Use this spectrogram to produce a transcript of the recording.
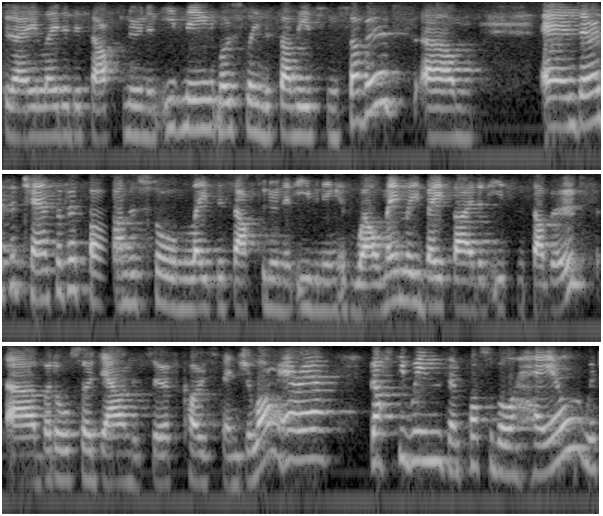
today, later this afternoon and evening, mostly in the southeastern suburbs. Um, And there is a chance of a thunderstorm late this afternoon and evening as well, mainly Bayside and eastern suburbs, uh, but also down the Surf Coast and Geelong area. Gusty winds and possible hail with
